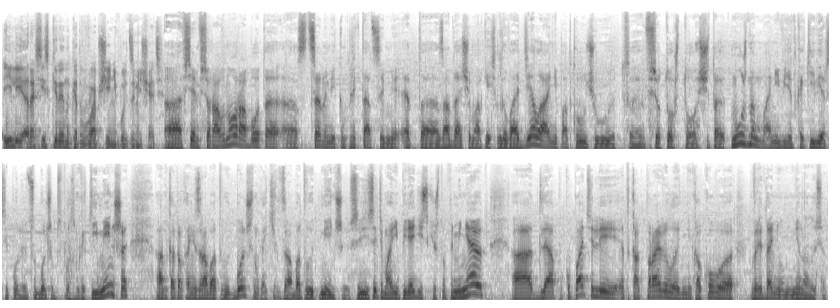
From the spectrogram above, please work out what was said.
Или российский рынок этого вообще не будет замечать. Э, Всем все равно. Работа э, с ценами и комплектациями – это задача маркетингового отдела. Они подкручивают все то, что считают нужным. Они видят, какие версии пользуются большим спросом, какие меньше, а на которых они зарабатывают больше, на каких зарабатывают меньше. В связи с этим они периодически что-то меняют. А для покупателей это, как правило, никакого вреда не, не наносит.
